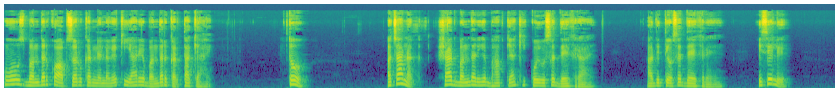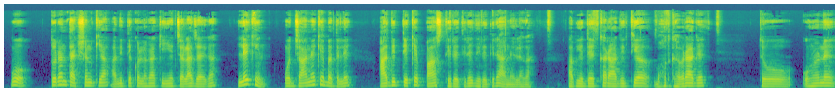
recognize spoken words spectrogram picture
वो उस बंदर को ऑब्ज़र्व करने लगे कि यार, ये बंदर करता क्या है? तो अचानक शायद बंदर ये भाव गया कि कोई उसे देख रहा है। आदित्य उसे देख रहे हैं। इसीलिए वो तुरंत एक्शन किया। आदित्य को लगा कि ये चला जाएगा, लेकिन वो जाने के बदले आदित्य के पास धीरे धीरे धीरे धीरे आने लगा। अब ये देखकर आदित्य बहुत घबरा गए तो उन्होंने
